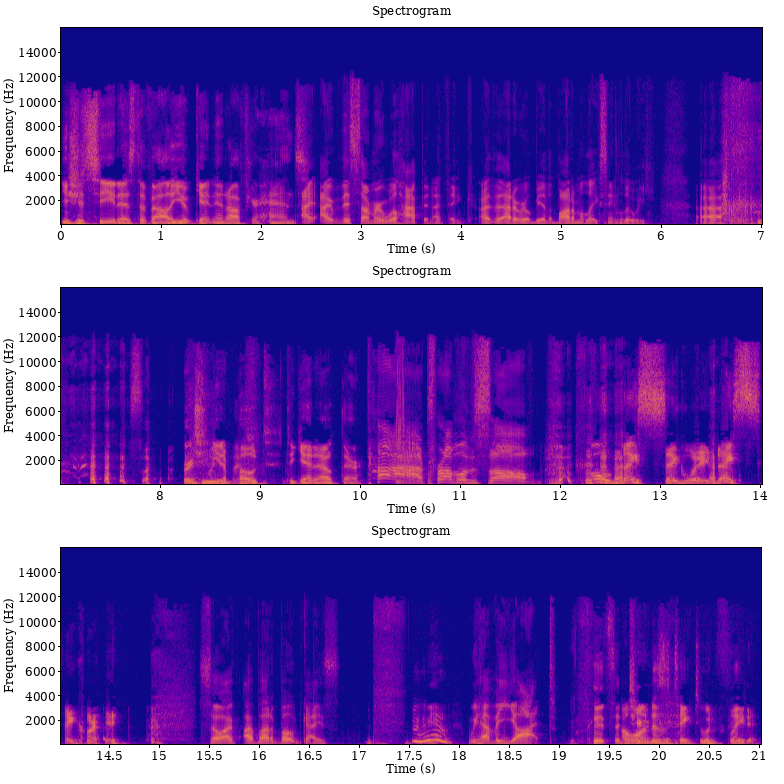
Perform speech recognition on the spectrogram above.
You should see it as the value of getting it off your hands. I, I this summer will happen. I think either that or it'll be at the bottom of Lake St. Louis. Uh, so, First, you need a boat to get it out there. ah, problem solved. Oh, nice segue! nice segue. So I, I bought a boat, guys. we, we have a yacht. It's a How two, long does it take to inflate it?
